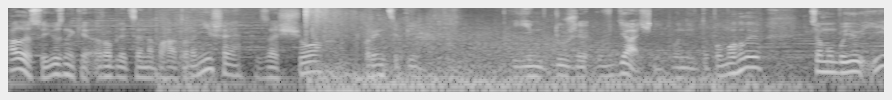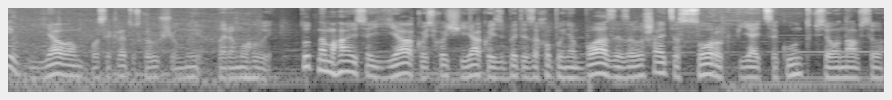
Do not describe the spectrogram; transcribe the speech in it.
але союзники роблять це набагато раніше, за що, в принципі, їм дуже вдячні. Вони допомогли в цьому бою, і я вам по секрету скажу, що ми перемогли. Тут намагаюся якось, хоч якось збити захоплення бази. Залишається 45 секунд всього-навсього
